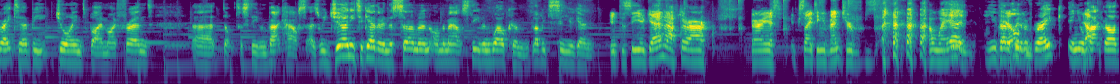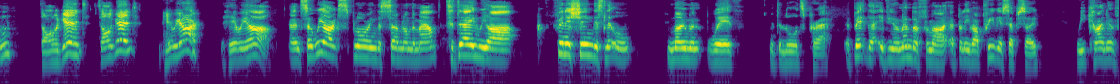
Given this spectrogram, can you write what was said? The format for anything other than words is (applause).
Great to be joined by my friend, uh, Dr. Stephen Backhouse, as we journey together in the Sermon on the Mount. Stephen, welcome. Lovely to see you again. Good to see you again after our various exciting adventures (laughs) away. Yeah, you've had a bit of a break in your yep. back garden. It's all good. It's all good. Here we are. Here we are. And so we are exploring the Sermon on the Mount. Today we are finishing this little moment with with the Lord's Prayer a bit that, if you remember from our, I believe, our previous episode, we kind of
